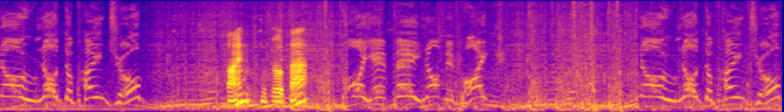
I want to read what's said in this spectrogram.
No, not the paint job. fine, we can draw that. Oh, hit me, not me bike. No, not the paint job.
